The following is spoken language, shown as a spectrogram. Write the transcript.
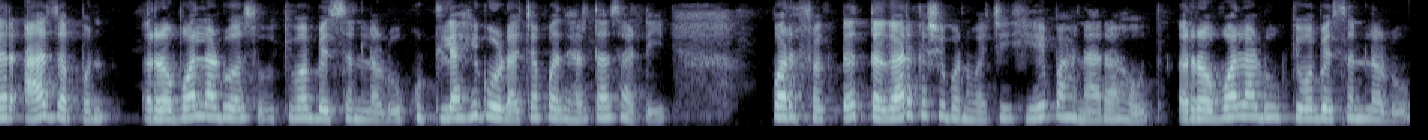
तर आज आपण रवा लाडू असो किंवा बेसन लाडू कुठल्याही गोडाच्या पदार्थासाठी परफेक्ट तगार कशी बनवायची हे पाहणार आहोत. रवा लाडू किंवा बेसन लाडू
